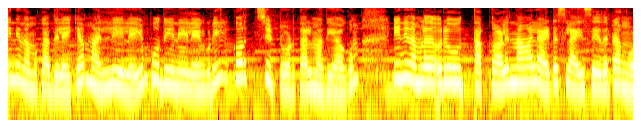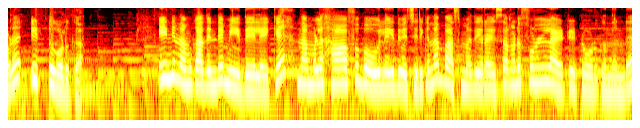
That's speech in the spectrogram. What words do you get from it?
ഇനി നമുക്ക് അതിലേക്ക് മല്ലിയിലയും പുതിനയിലയും കൂടി കുറച്ച് ഇട്ട് കൊടുത്താൽ മതിയാകും. ഇനി നമ്മൾ ഒരു തക്കാളി നാലായിട്ട് സ്ലൈസ് ചെയ്തിട്ട് അങ്ങോട്ട് ഇട്ട് കൊടുക്കുക. ഇനി നമുക്ക് അതിന്റെ മീതയിലേക്ക് നമ്മൾ ഹാഫ് ബോയിൽ ചെയ്ത് വെച്ചിരിക്കുന്ന ബാസ്മതി റൈസ് അങ്ങോട്ട് ഫുള്ളായിട്ട് ഇട്ട് കൊടുക്കുന്നുണ്ട്.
